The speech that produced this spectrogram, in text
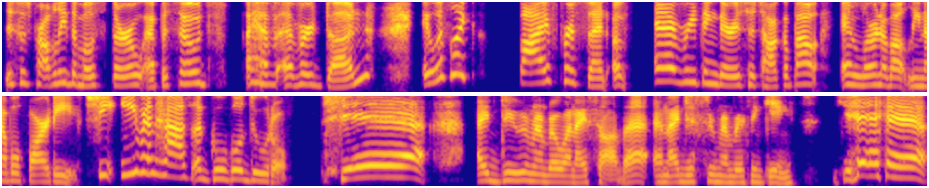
this was probably the most thorough episodes I have ever done, it was like 5% of everything there is to talk about and learn about Lina Bo Bardi. She even has a Google Doodle. Yeah. I do remember when I saw that and I just remember thinking, yeah,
